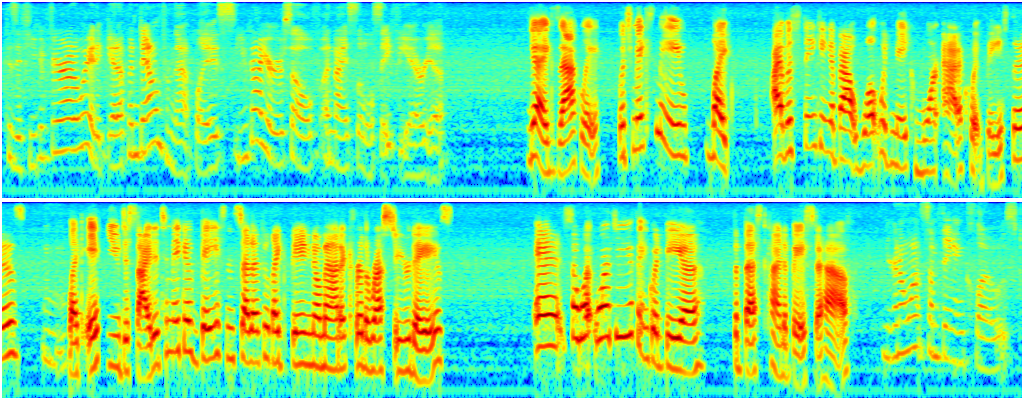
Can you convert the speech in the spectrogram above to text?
Because if you can figure out a way to get up and down from that place, you got yourself a nice little safety area. yeah, exactly. Which makes me like, I was thinking about what would make more adequate bases. hmm Like if you decided to make a base instead of like being nomadic for the rest of your days. And so, what what do you think would be a the best kind of base to have? You're going to want something enclosed.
